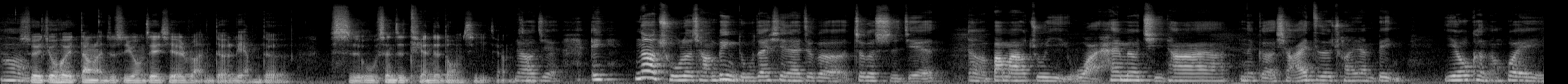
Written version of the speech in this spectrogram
嗯，所以就会当然就是用这些软的、凉的食物，甚至甜的东西这样子。了解。诶，那除了肠病毒在现在这个这个时节，呃，爸妈要注意以外，还有没有其他那个小孩子的传染病也有可能会，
